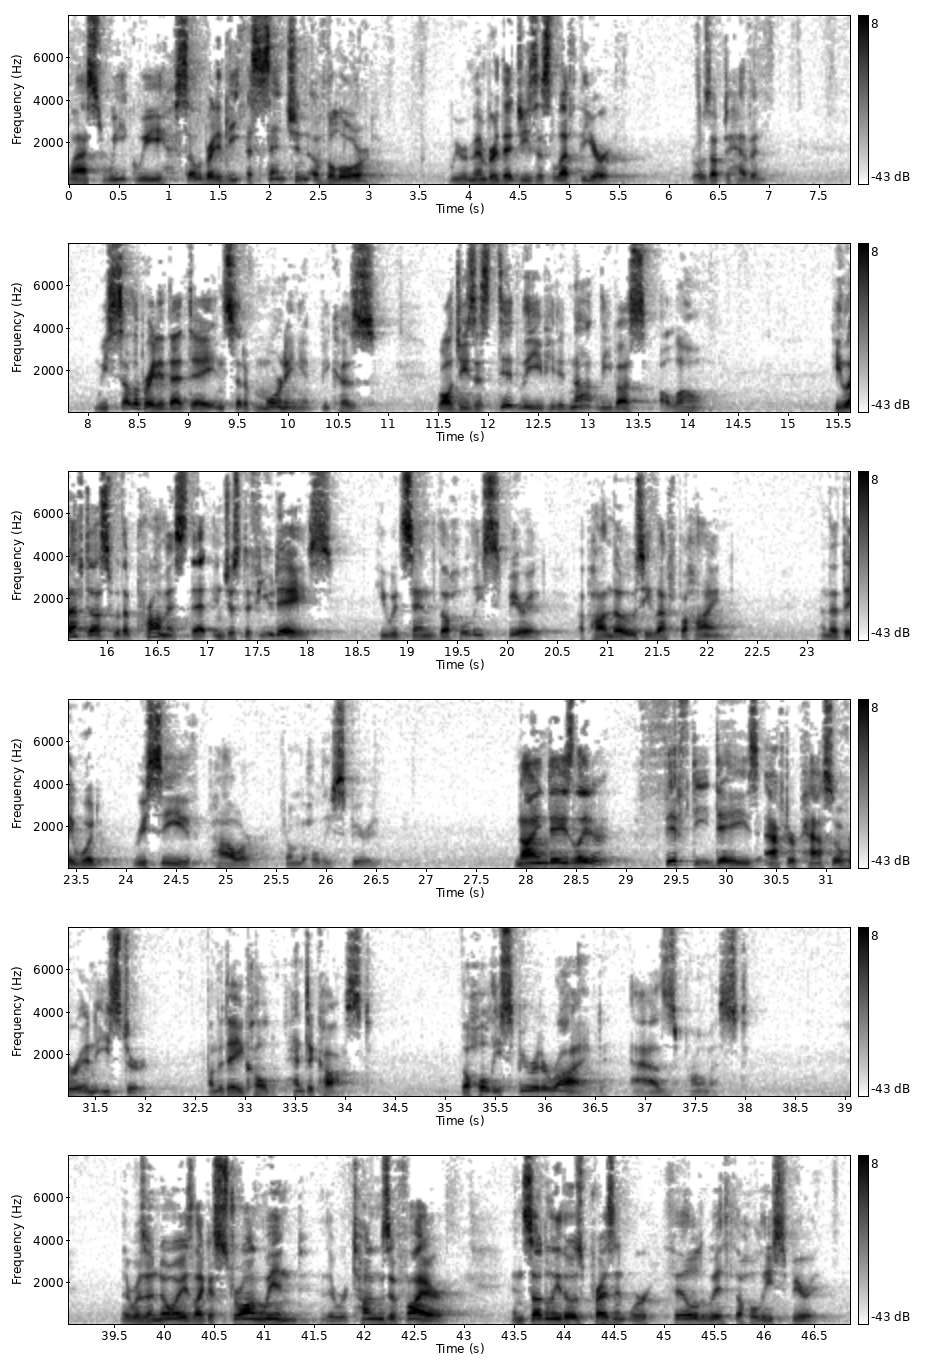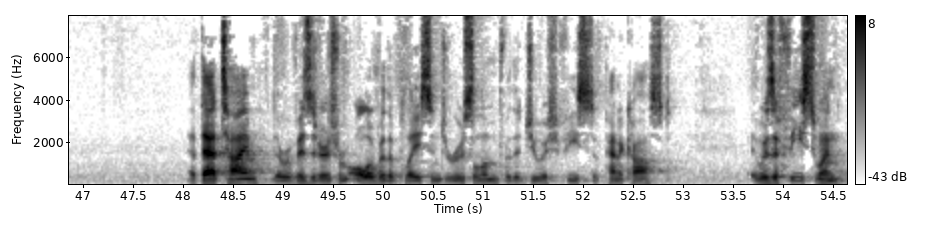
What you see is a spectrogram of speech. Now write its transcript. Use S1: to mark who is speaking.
S1: Last week we celebrated the ascension of the Lord. We remembered that Jesus left the earth, rose up to heaven. We celebrated that day instead of mourning it because while Jesus did leave, he did not leave us alone. He left us with a promise that in just a few days he would send the Holy Spirit upon those he left behind, and that they would receive power from the Holy Spirit. Nine days later, 50 days after Passover and Easter, on the day called Pentecost, the Holy Spirit arrived as promised. There was a noise like a strong wind, there were tongues of fire, and suddenly those present were filled with the Holy Spirit. At that time, there were visitors from all over the place in Jerusalem for the Jewish feast of Pentecost. It was a feast when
